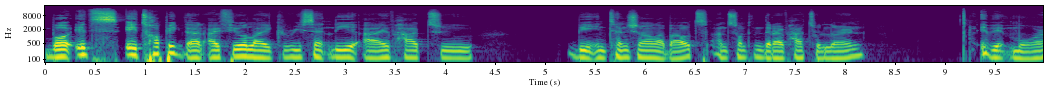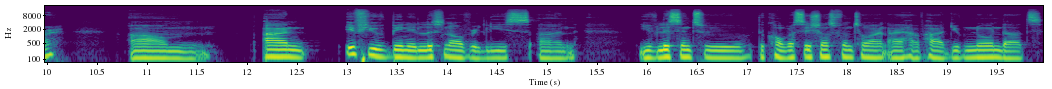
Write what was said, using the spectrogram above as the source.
But it's a topic that I feel like recently I've had to be intentional about and something that I've had to learn a bit more. Um, and if you've been a listener of release and you've listened to the conversations Funto and I have had, you've known that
